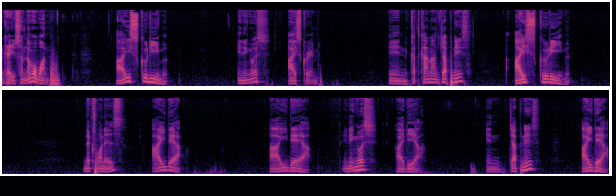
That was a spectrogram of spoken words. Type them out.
Okay, so number one, ice cream. In English, ice cream. In katakana Japanese, ice cream. Next one is idea. Idea. In English, idea. In Japanese, idea.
